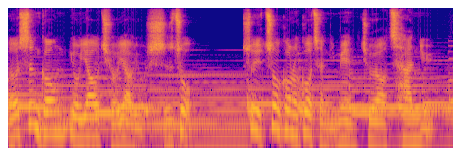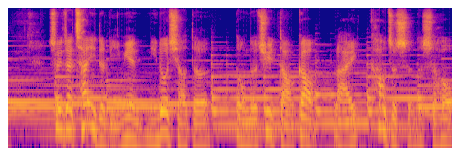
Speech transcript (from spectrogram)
而圣工又要求要有实作，所以做工的过程里面就要参与。所以在参与的里面，你若晓得懂得去祷告，来靠着神的时候，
